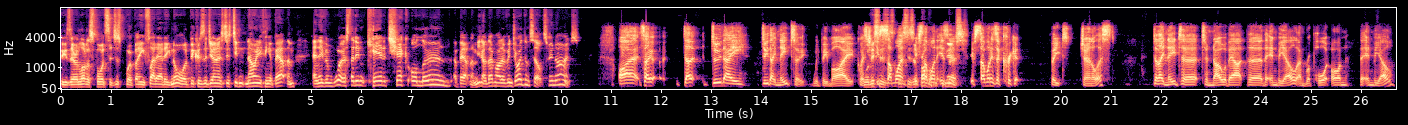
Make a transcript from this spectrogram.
Because there are a lot of sports that just were being flat out ignored because the journalists just didn't know anything about them. And even worse, they didn't care to check or learn about them. You know, they might have enjoyed themselves. Who knows? I so do, do they do they need to? Would be my question. Well, if is, someone if problem. someone is yes. a if someone is a cricket beat journalist, do they need to to know about the the NBL and report on the NBL?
